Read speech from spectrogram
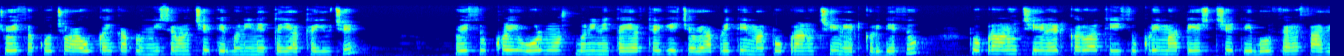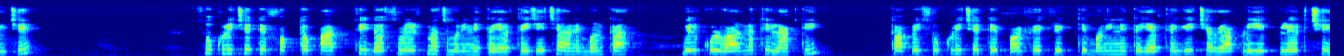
જોઈ શકો છો આવું કંઈક આપણું મિશ્રણ છે તે બનીને તૈયાર થયું છે. હવે સુખડી ઓલમોસ્ટ બનીને તૈયાર થઈ ગઈ છે. હવે આપણે તેમાં ટોપરાનું છીણ એડ કરી દઈશું ટોપરાનું છીણ એડ કરવાથી સુખડીમાં ટેસ્ટ છે તે બહુ સરસ આવે છે. સુખડી છે તે ફક્ત પાંચથી દસ મિનિટમાં જ બનીને તૈયાર થઈ જાય છે અને બનતા બિલકુલ વાર નથી લાગતી. તો આપણી સુખડી છે તે પરફેક્ટ રીતથી બનીને તૈયાર થઈ ગઈ છે. હવે આપણી એક પ્લેટ છે,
